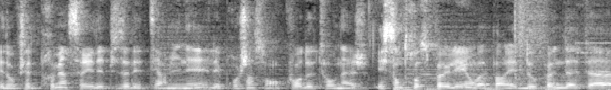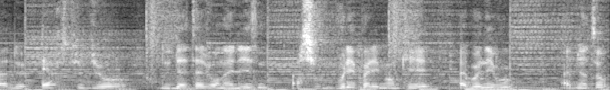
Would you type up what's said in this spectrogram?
Et donc cette première série d'épisodes est terminée, les prochains sont en cours de tournage. Et sans trop spoiler, on va parler d'open data, de Air Studio, de data journalisme. Alors si vous ne voulez pas les manquer, abonnez-vous, à bientôt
